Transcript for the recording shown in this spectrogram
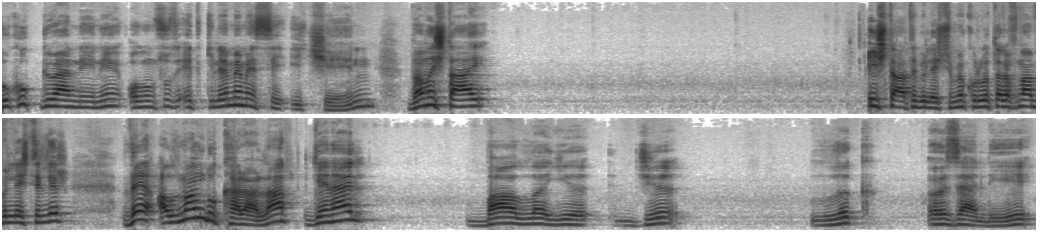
hukuk güvenliğini olumsuz etkilememesi için Danıştay İştahatı Birleştirme Kurulu tarafından birleştirilir ve alınan bu kararlar genel bağlayıcılık özelliği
